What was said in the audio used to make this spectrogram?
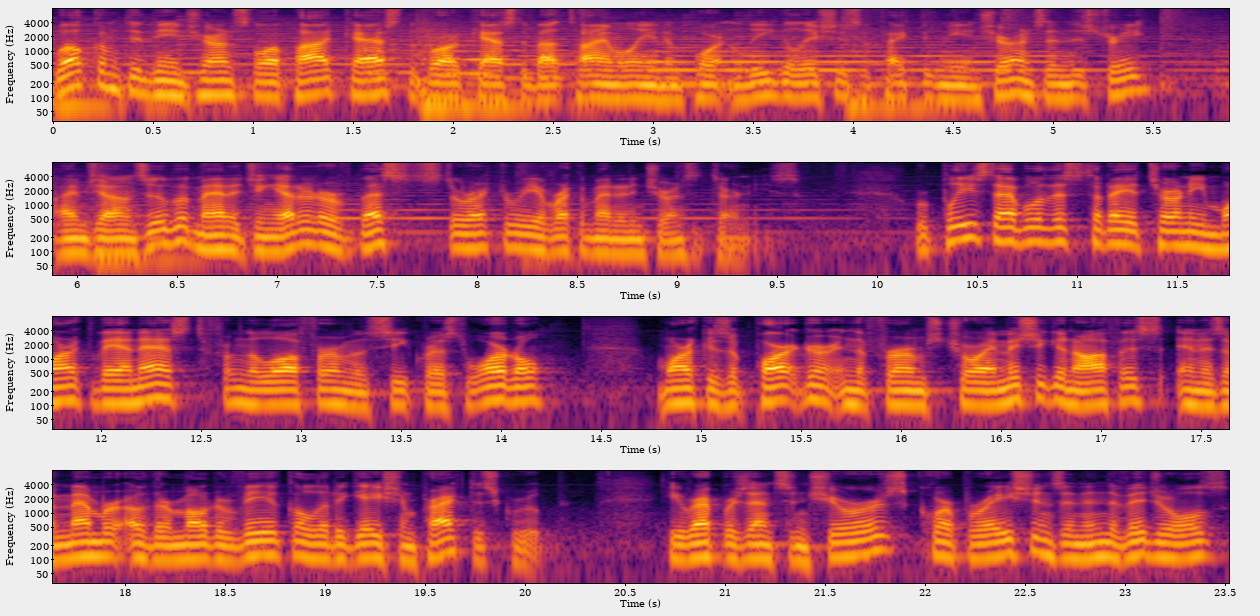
Welcome to the Insurance Law Podcast, the broadcast about timely and important legal issues affecting the insurance industry. I'm John Czuba, Managing Editor of Best's Directory of Recommended Insurance Attorneys. We're pleased to have with us today attorney Mark Van Est from the law firm of Secrest Wardle. Mark is a partner in the firm's Troy, Michigan office and is a member of their motor vehicle litigation practice group. He represents insurers, corporations, and individuals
